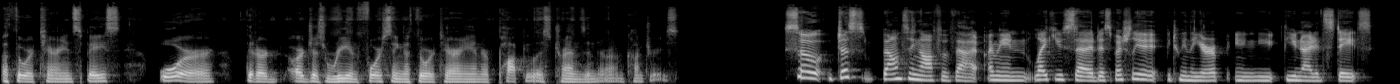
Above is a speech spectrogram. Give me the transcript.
authoritarian space or that are, are just reinforcing authoritarian or populist trends in their own countries. So, just bouncing off of that, I mean, like you said, especially between the Europe and the United States,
